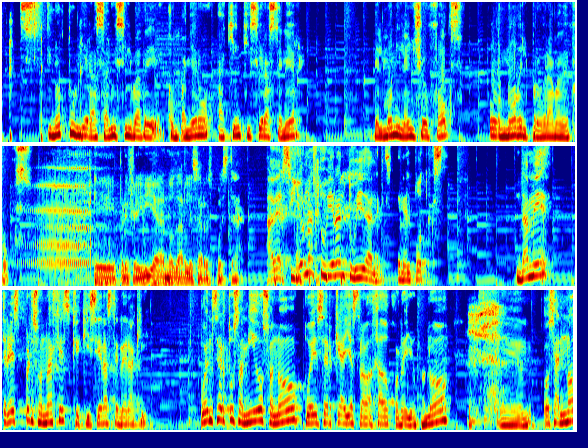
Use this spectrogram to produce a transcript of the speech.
si no tuvieras a Luis Silva de compañero, ¿a quién quisieras tener? ¿Del Money Line Show Fox o no del programa de Fox? Eh, preferiría no darle esa respuesta. A ver, si yo no estuviera en tu vida, Alex, en el podcast, dame tres personajes que quisieras tener aquí. Pueden ser tus amigos o no, puede ser que hayas trabajado con ellos o no. Em, o sea, no,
